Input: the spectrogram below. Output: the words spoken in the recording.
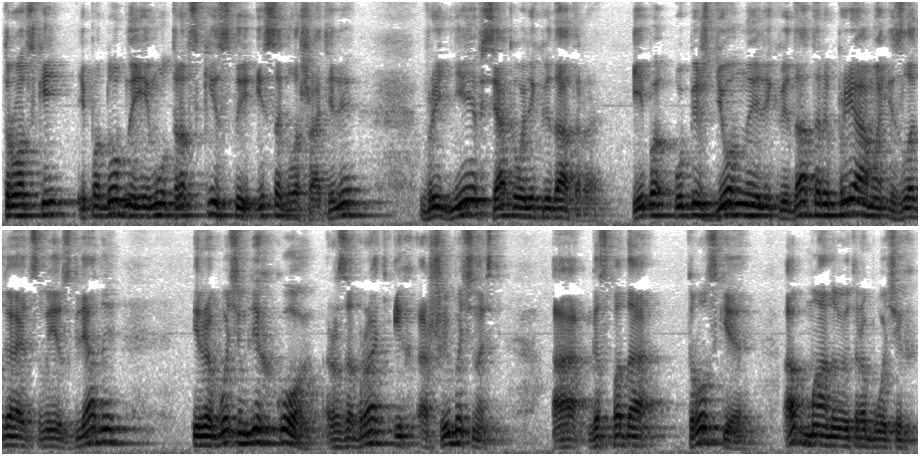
Троцкий и подобные ему троцкисты и соглашатели вреднее всякого ликвидатора, ибо убежденные ликвидаторы прямо излагают свои взгляды, и рабочим легко разобрать их ошибочность, а господа Троцкие обманывают рабочих,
